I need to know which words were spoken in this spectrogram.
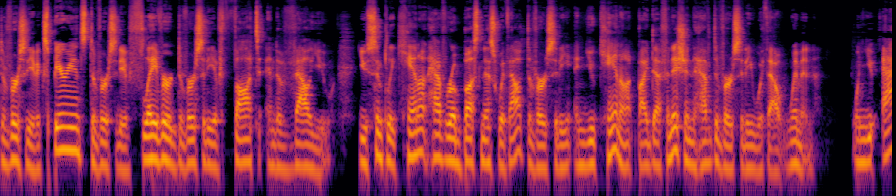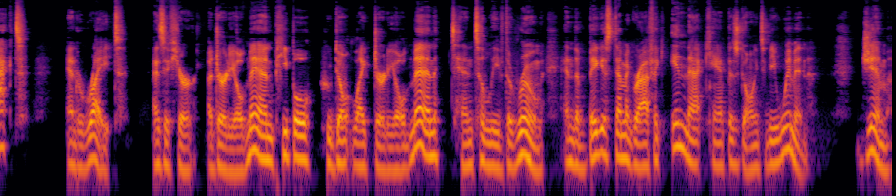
Diversity of experience, diversity of flavor, diversity of thought, and of value. You simply cannot have robustness without diversity, and you cannot, by definition, have diversity without women. When you act and write as if you're a dirty old man, people who don't like dirty old men tend to leave the room, and the biggest demographic in that camp is going to be women. Jim,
